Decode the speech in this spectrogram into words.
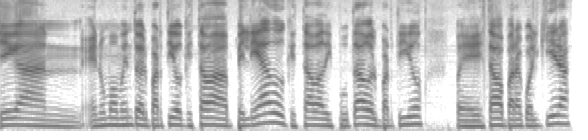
llegan en un momento del partido que estaba peleado, que estaba disputado el partido, eh, estaba para cualquiera.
